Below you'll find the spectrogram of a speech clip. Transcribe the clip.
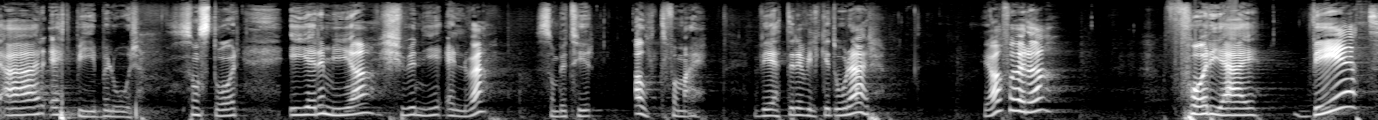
er et bibelord som står i Jeremia 29, 29,11, som betyr alt for meg. Vet dere hvilket ord det er? Ja, få høre. For jeg vet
